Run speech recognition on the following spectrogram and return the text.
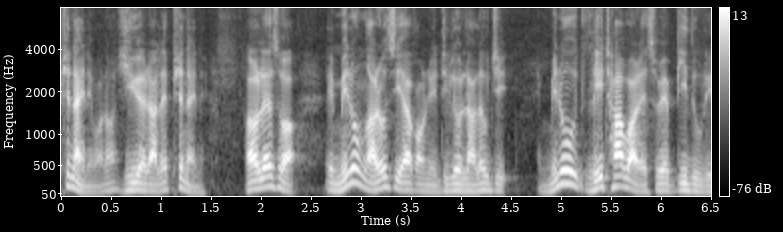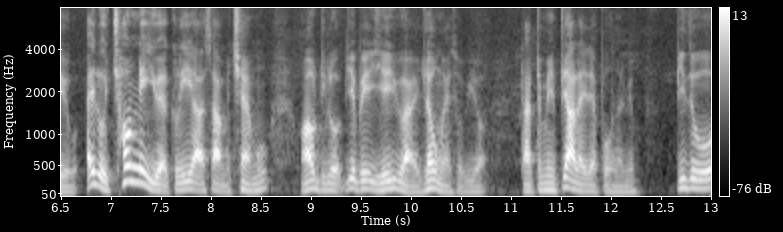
ဖြစ်နိုင်တယ်ပေါ့နော်ရည်ရွယ်တာလည်းဖြစ်နိုင်တယ်ဘာလို့လဲဆိုတော့အေးမင်းတို့ငါတို့စီအကောင်တွေဒီလိုလာလှုပ်ကြည့် မင်းတို့လေးထားပါတယ်ဆိုရဲပြည်သူတွေကိုအဲ့လို6နှစ်ရွယ်ကလေးအစမချမ်းဘူးငါတို့ဒီလိုအပြစ်ပေးရေးယူရတယ်လှုပ်မယ်ဆိုပြီးတော့ဒါတမင်ပြလိုက်တဲ့ပုံစံမျိုးပြည်သူကို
